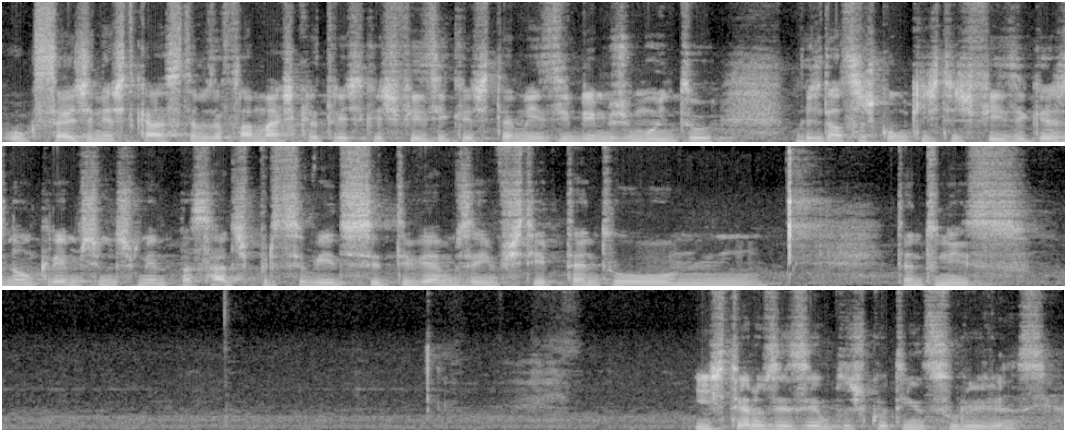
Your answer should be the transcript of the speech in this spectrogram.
o que seja, neste caso estamos a falar mais características físicas, também exibimos muito das nossas conquistas físicas, não queremos simplesmente passar despercebidos se tivermos a investir tanto, tanto nisso. Isto eram os exemplos que eu tinha de sobrevivência.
